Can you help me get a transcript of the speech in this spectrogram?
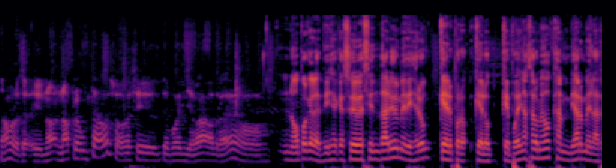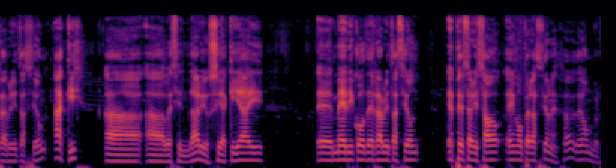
No, pero te- y no, no has preguntado eso, a ver si te pueden llevar otra vez o... No, porque les dije que soy vecindario y me dijeron que, el pro- que lo que pueden hacer a lo mejor es cambiarme la rehabilitación aquí, a, a vecindario. Si aquí hay eh, médicos de rehabilitación especializados en operaciones, ¿sabes? De hombro.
